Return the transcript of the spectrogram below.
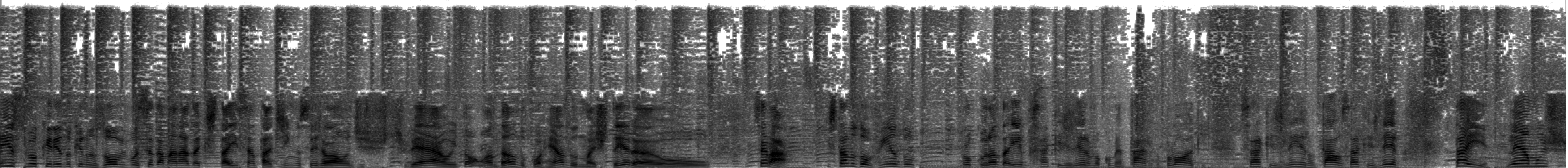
é isso, meu querido que nos ouve, você da manada que está aí sentadinho, seja lá onde estiver, ou então andando, correndo numa esteira, ou sei lá, está nos ouvindo, procurando aí, será que eles leram meu comentário no blog? Será que eles leram tal? Será que eles leram? Tá aí, lemos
